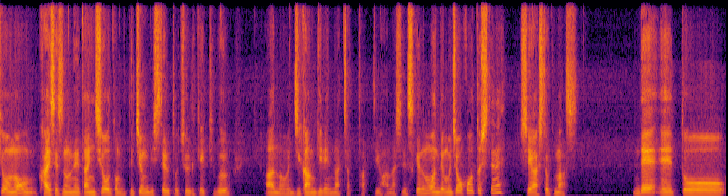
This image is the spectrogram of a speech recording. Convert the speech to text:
今日の解説のネタにしようと思って準備してる途中で結局、あの、時間切れになっちゃったっていう話ですけども、でも情報としてね、シェアしときます。で、えっ、と、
